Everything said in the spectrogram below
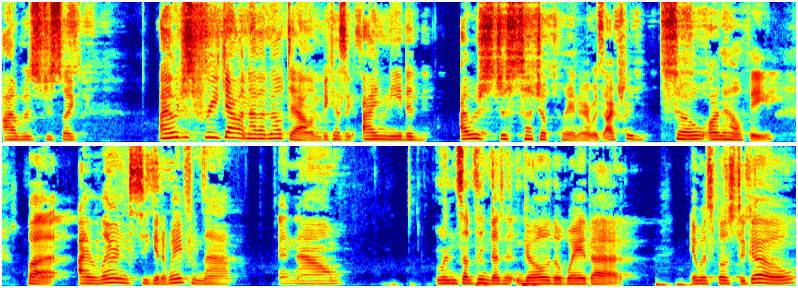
I was just like, I would just freak out and have a meltdown because like, I needed, I was just such a planner. It was actually so unhealthy. But I learned to get away from that. And now when something doesn't go the way that it was supposed to go,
